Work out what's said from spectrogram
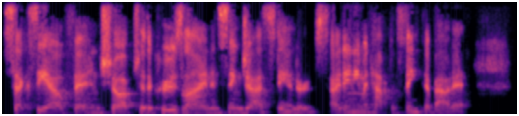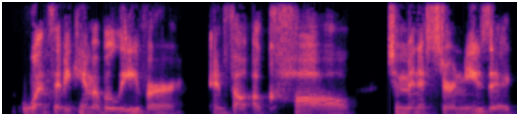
sexy outfit and show up to the cruise line and sing jazz standards. I didn't even have to think about it. Once I became a believer and felt a call to minister in music,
